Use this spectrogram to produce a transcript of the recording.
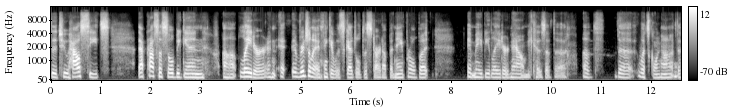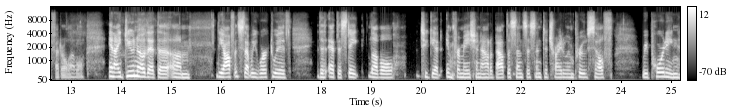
the two House seats. That process will begin uh, later, and it, originally I think it was scheduled to start up in April, but it may be later now because of the of the what's going on at the federal level. And I do know that the um, the office that we worked with the, at the state level to get information out about the census and to try to improve self reporting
